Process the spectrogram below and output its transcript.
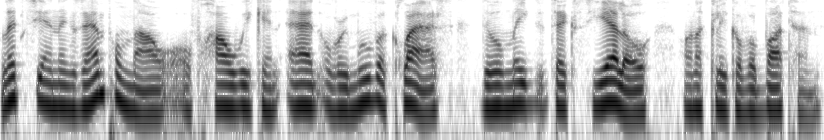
Let's see an example now of how we can add or remove a class that will make the text yellow on a click of a button.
